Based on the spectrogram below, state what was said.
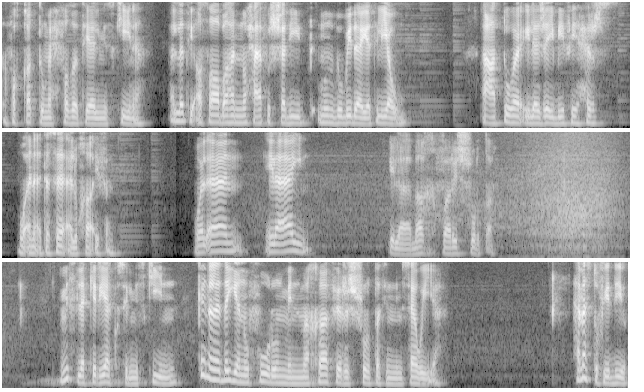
تفقدت محفظتي المسكينة التي أصابها النحاف الشديد منذ بداية اليوم. أعدتها إلى جيبي في حرص وأنا أتساءل خائفا. والآن إلى أين؟ إلى مخفر الشرطة. مثل كرياكوس المسكين كان لدي نفور من مخافر الشرطة النمساوية. همست في ضيق.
